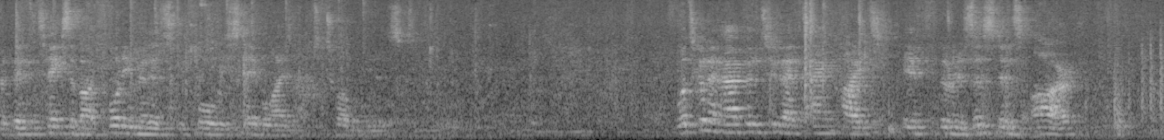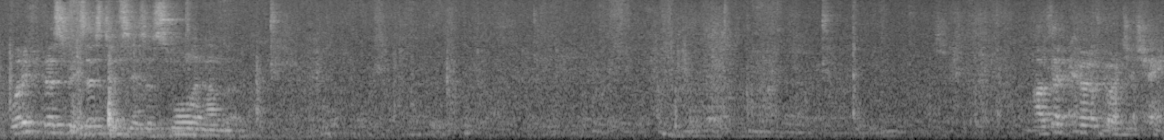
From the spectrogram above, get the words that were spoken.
but then it takes about 40 minutes before we stabilize up to 12 meters. What's going to happen to that tank height if the resistance R, what if this resistance is a smaller number? How's that curve going to change?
